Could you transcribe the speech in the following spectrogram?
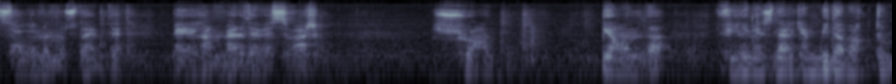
Salonumuzda hem de peygamber devesi var. Şu an bir anda film izlerken bir de baktım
